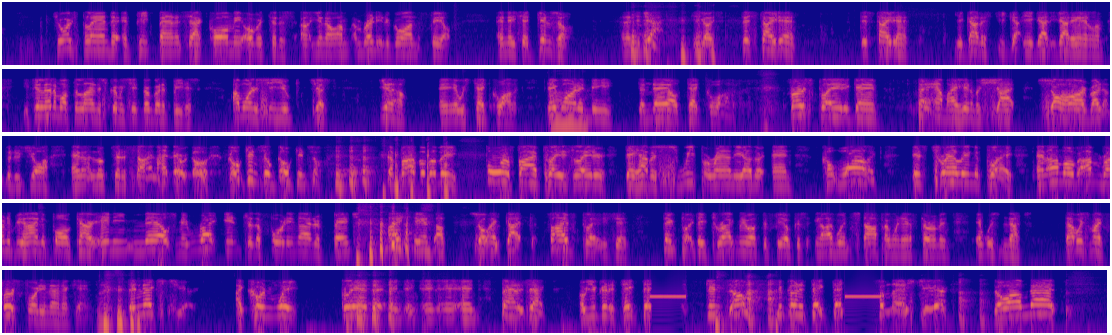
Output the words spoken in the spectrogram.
George Blanda and Pete Banaszak called me over to the, uh, you know, I'm, I'm ready to go on the field. And they said, Ginzo. And I said, yeah. he goes, this tight end this tight end. You got to you got you got you got to handle him. If you let him off the line of scrimmage, they're going to beat us. I want to see you just, you know, and it was Ted Kwalick. They oh. wanted me to nail Ted Kwalick. First play of the game, bam! I hit him a shot so hard right under the jaw, and I looked to the sideline. There we go, go Ginzo, go Ginzo. the probably four or five plays later, they have a sweep around the other and Kwalick is trailing the play, and I'm over. I'm running behind the ball carrier, and he nails me right into the 49er bench. I stand up, so I got five plays in. they put, they dragged me off the field because you know I wouldn't stop. I went after them, and it was nuts. That was my first 49er game. Nice. The next year, I couldn't wait. Blanda and, and, and, and, and Banaszak, are oh, you going to take that Ginzo? You're going to take that from last year? No, I'm not.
